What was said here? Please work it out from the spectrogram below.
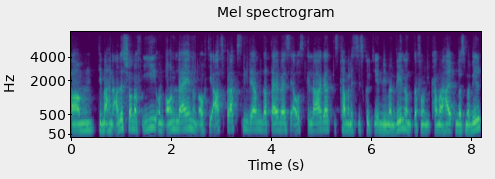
Ähm, die machen alles schon auf E und online und auch die Arztpraxen werden da teilweise ausgelagert. Das kann man jetzt diskutieren, wie man will und davon kann man halten, was man will.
